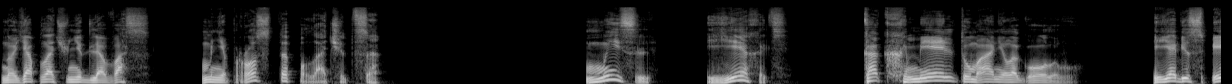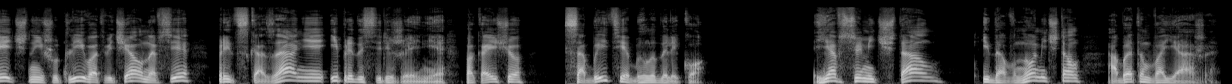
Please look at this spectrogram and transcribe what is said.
но я плачу не для вас. Мне просто плачется. Мысль ехать, как хмель туманила голову. И я беспечно и шутливо отвечал на все предсказания и предостережения, пока еще событие было далеко. Я все мечтал и давно мечтал об этом вояже.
